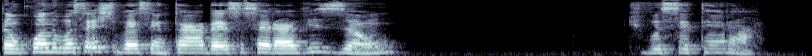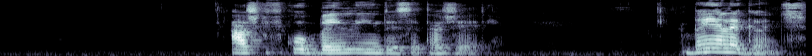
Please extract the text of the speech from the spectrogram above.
Então, quando você estiver sentada, essa será a visão que você terá. Acho que ficou bem lindo esse etagere. Bem elegante.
